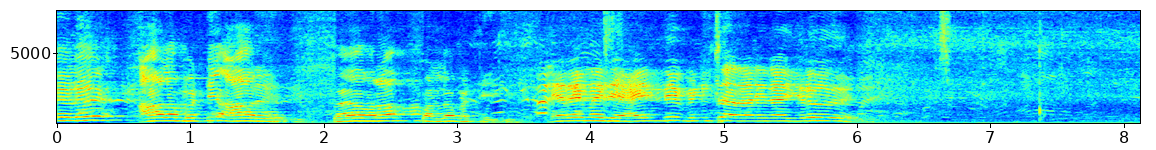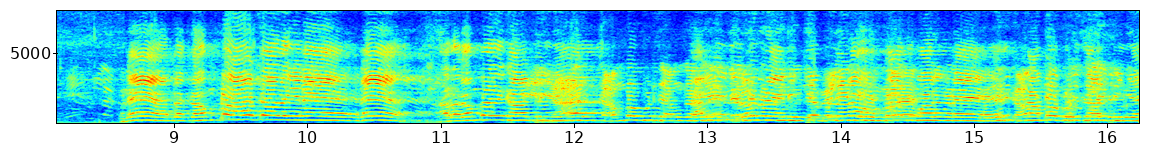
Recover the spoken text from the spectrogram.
ஏழு ஆலம்பட்டி ஆறு. பேவரம் பல்லவட்டி நிறைமதி ஐந்து மின்சார அணியினர் இருபது. அந்த கம்ப ஆட்டாதீங்கண்ணே. அந்த கம்ப யார் கம்ப பிடிச்சு அவங்க நிக்க உட்கார்ந்து பாருங்கண்ணே. ஆட்டுறீங்க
